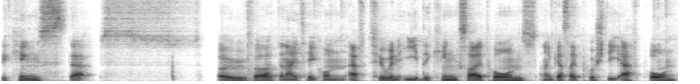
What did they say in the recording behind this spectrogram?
the king steps over, then I take on f2 and eat the king side pawns, and I guess I push the f pawn.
